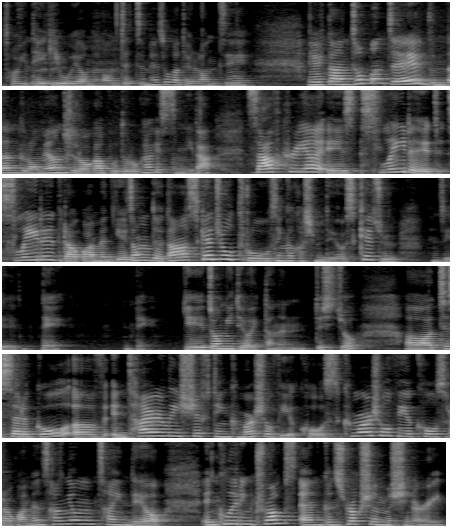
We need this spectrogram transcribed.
저희 대기 오염은 언제쯤 해소가 될런지 일단 첫 번째 문단 그러면 들어가 보도록 하겠습니다. South Korea is slated. slated라고 하면 예정되다, scheduled로 생각하시면 돼요. 스케줄 이제 네, 네 예정이 되어 있다는 뜻이죠. 어, to set a goal of entirely shifting commercial vehicles. commercial vehicles라고 하면 상용차인데요. including trucks and construction machinery.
